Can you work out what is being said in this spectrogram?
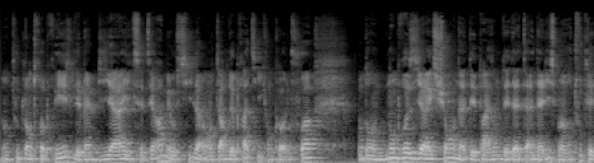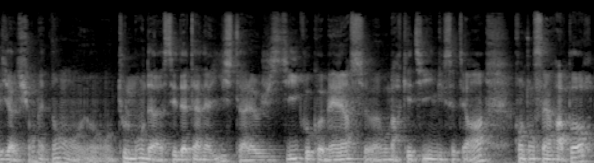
dans toute l'entreprise, les mêmes BI, etc. Mais aussi en termes de pratique, encore une fois, dans de nombreuses directions, on a des, par exemple des data analystes, dans toutes les directions maintenant, tout le monde a ses data analystes, à la logistique, au commerce, au marketing, etc. Quand on fait un rapport,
